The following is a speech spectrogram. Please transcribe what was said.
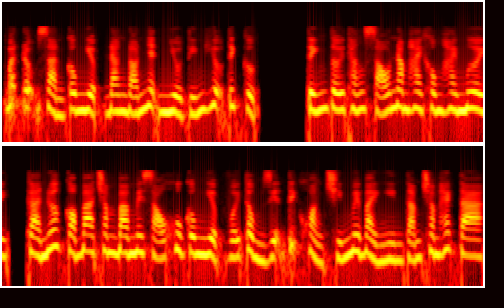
bất động sản công nghiệp đang đón nhận nhiều tín hiệu tích cực. Tính tới tháng 6 năm 2020, cả nước có 336 khu công nghiệp với tổng diện tích khoảng 97.800 ha.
